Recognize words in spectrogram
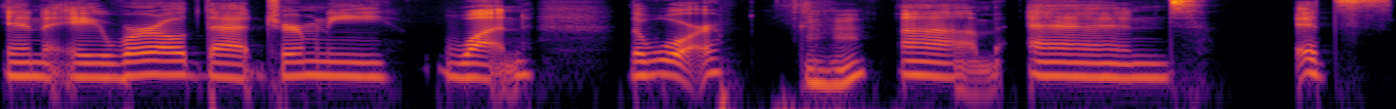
in a world that Germany won the war Mm-hmm. um, and it's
